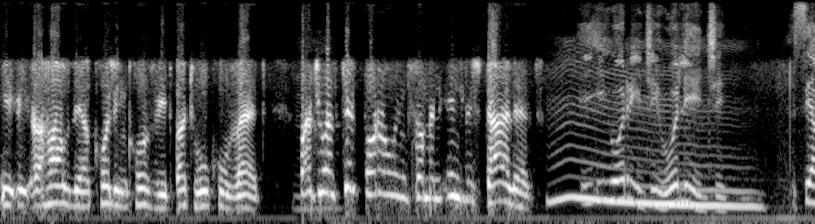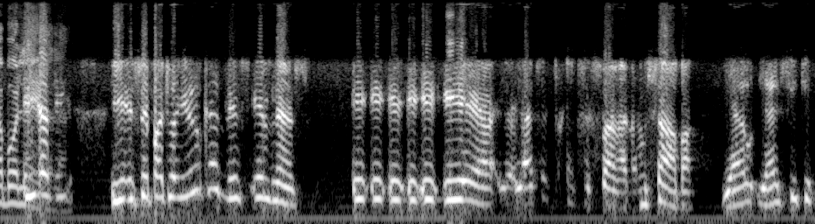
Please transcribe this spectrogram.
i- i- how they are calling COVID, but Hukuvet. But you are still borrowing from an English dialect. i-oriji oliji Yeah, siyabolela yes, but when you look at this illness, yeah, yathi chichisaka nomhlaba, yayisithi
